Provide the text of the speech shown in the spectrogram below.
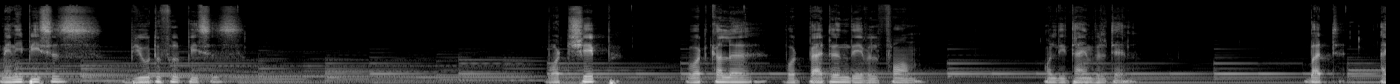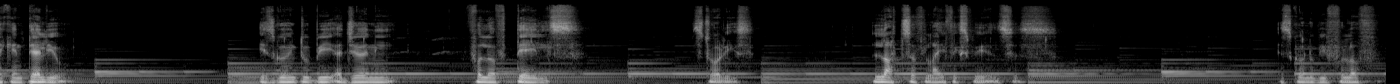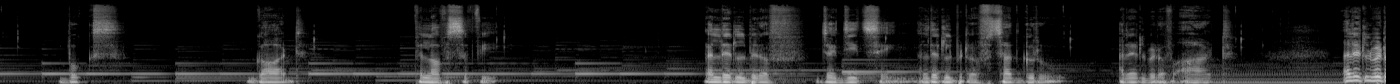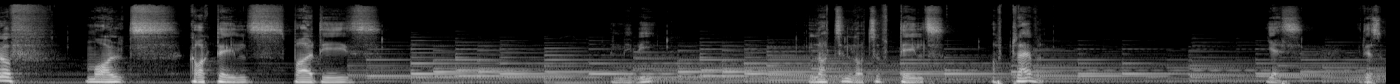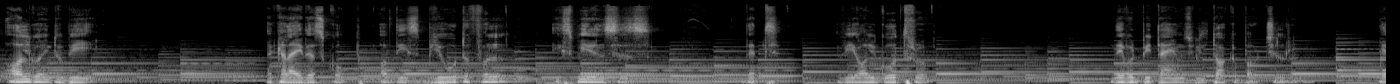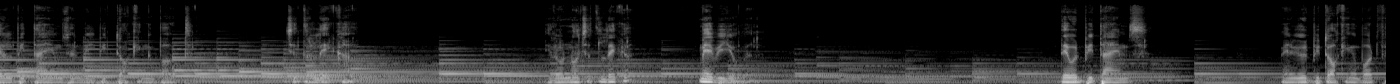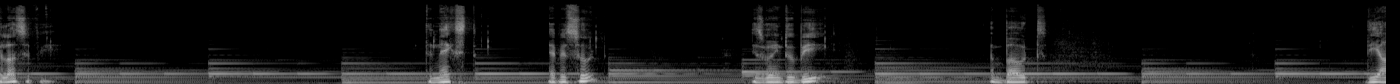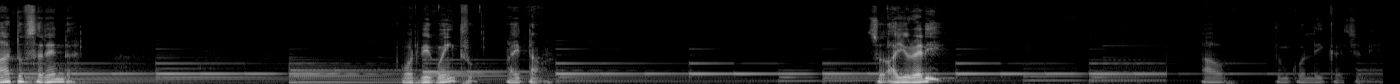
many pieces, beautiful pieces. What shape, what color, what pattern they will form, only time will tell. But I can tell you is going to be a journey full of tales, stories, lots of life experiences. It's going to be full of books, God, philosophy, a little bit of Jagjit Singh, a little bit of Sadhguru, a little bit of art, a little bit of malts, cocktails, parties, lots and lots of tales of travel. Yes, it is all going to be a kaleidoscope of these beautiful experiences that we all go through. There would be times we'll talk about children. There will be times when we'll be talking about Chitralekha. You don't know Chitralekha? Maybe you will. There would be times when we would be talking about philosophy. The next episode is going to be about the art of surrender. What we're going through right now. So, are you ready? actually.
